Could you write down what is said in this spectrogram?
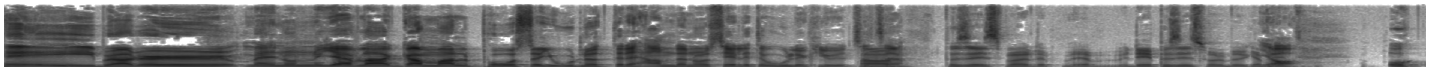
Hey brother, med någon jävla gammal påse jordnötter i handen och ser lite olycklig ut så att Ja, säga. Precis. Vad det, det är precis så det brukar Ja. bli. Och,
